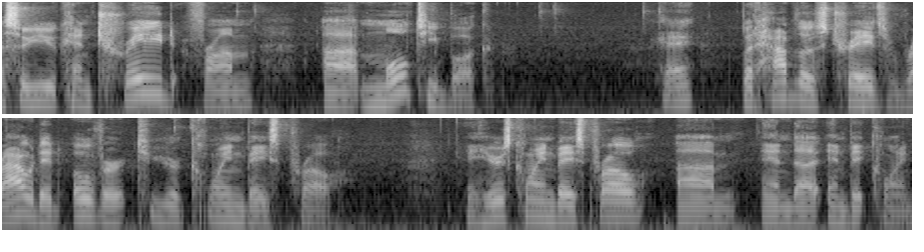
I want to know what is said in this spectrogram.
so you can trade from multi-book okay but have those trades routed over to your coinbase pro Okay, here's Coinbase Pro um, and uh, and Bitcoin.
